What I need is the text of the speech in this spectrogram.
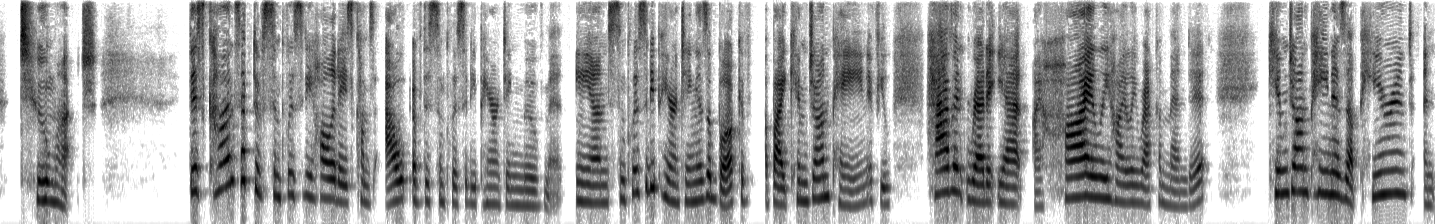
too much. This concept of simplicity holidays comes out of the simplicity parenting movement. And Simplicity Parenting is a book by Kim John Payne. If you haven't read it yet, I highly, highly recommend it. Kim John Payne is a parent, an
